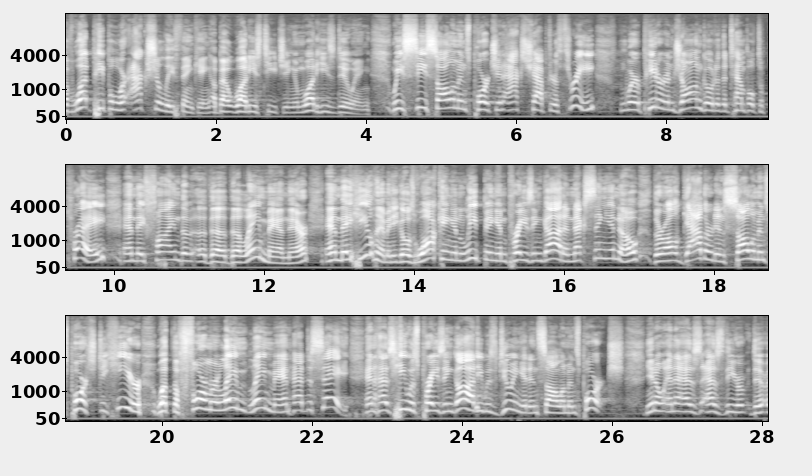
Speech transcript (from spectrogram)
of what people were actually thinking about what he's teaching and what he's doing. We see Solomon's porch in Acts chapter 3 where Peter and John go to the temple to pray, and they find the, uh, the, the lame man there, and they heal him. And he goes walking and leaping and praising God. And next thing you know, they're all gathered in Solomon's porch to hear what the former lame, lame man had to say. And as he was praising God, he was doing it in Solomon's porch. You know, and as, as the, the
